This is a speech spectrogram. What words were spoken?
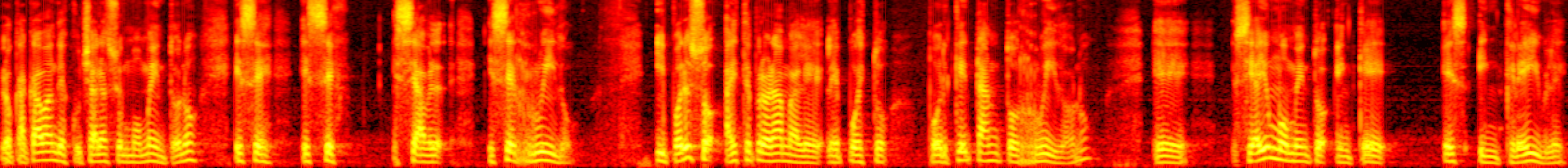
lo que acaban de escuchar hace un momento, ¿no? Ese, ese, ese, ruido. Y por eso a este programa le, he puesto, ¿por qué tanto ruido? ¿no? Eh, si hay un momento en que es increíble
